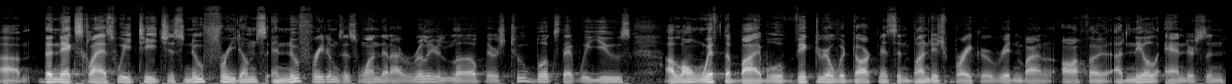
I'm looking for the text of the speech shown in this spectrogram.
Um, the next class we teach is New Freedoms, and New Freedoms is one that I really love. There's two books that we use along with the Bible Victory Over Darkness and Bondage Breaker, written by an author, a Neil Anderson.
